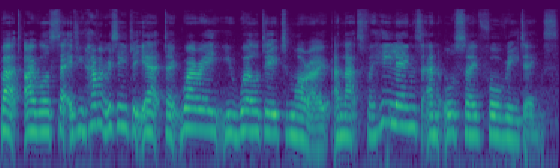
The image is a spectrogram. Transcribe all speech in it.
But I will say if you haven't received it yet, don't worry, you will do tomorrow. And that's for healings and also for readings.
